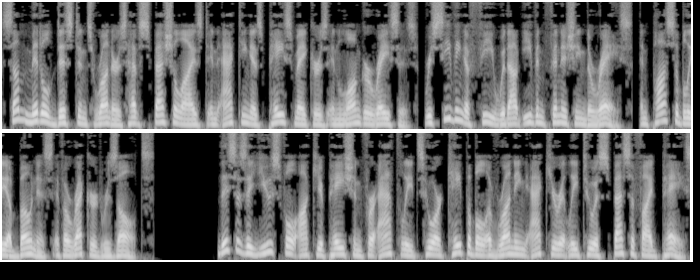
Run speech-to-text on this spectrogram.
Some middle-distance runners have specialized in acting as pacemakers in longer races, receiving a fee without even finishing the race, and possibly a bonus if a record results. This is a useful occupation for athletes who are capable of running accurately to a specified pace,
